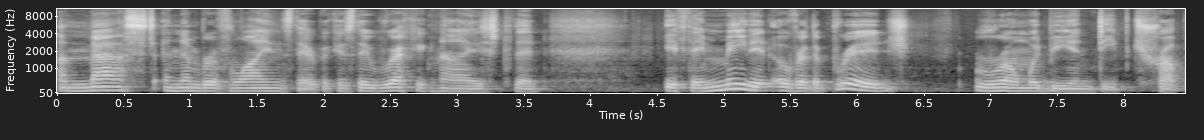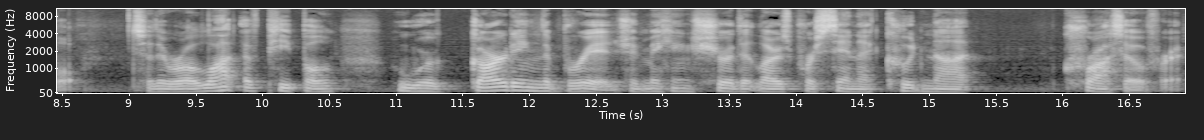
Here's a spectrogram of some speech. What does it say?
amassed a number of lines there because they recognized that if they made it over the bridge, Rome would be in deep trouble. So there were a lot of people who were guarding the bridge and making sure that Lars Porsena could not cross over it.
